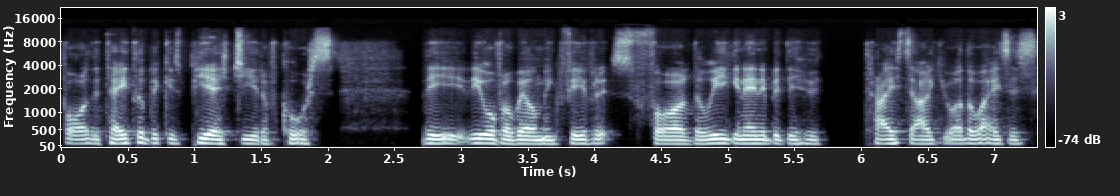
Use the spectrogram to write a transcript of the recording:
for the title because PSG are, of course, the, the overwhelming favourites for the league, and anybody who tries to argue otherwise is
